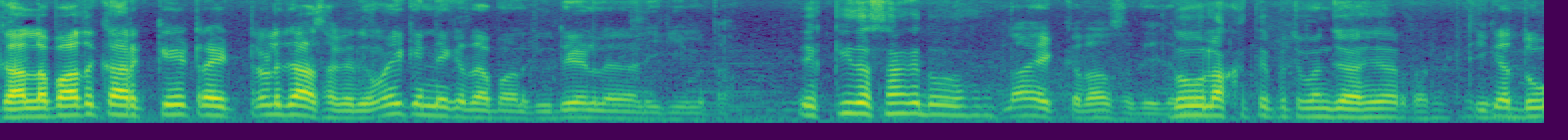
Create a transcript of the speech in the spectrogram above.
ਗੱਲਬਾਤ ਕਰਕੇ ਟਰੈਕਟਰ ਲਿਜਾ ਸਕਦੇ ਹੋ ਇਹ ਕਿੰਨੇ ਕਿਦਾ ਬਣ ਜੂ ਦੇਣ ਲੈਣ ਵਾਲੀ ਕੀਮਤ। ਇੱਕ ਹੀ ਦੱਸਾਂਗੇ 2 ਨਾ ਇੱਕ ਦੱਸ ਦੇ 2 ਲੱਖ ਤੇ 55000 ਦਾ। ਠੀਕ ਹੈ 2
